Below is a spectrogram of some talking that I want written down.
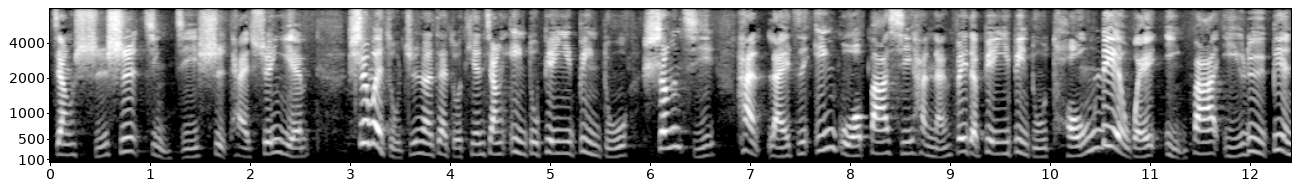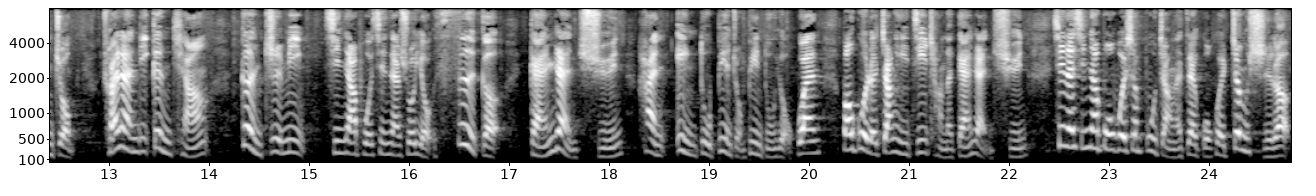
将实施紧急事态宣言。世卫组织呢，在昨天将印度变异病毒升级和来自英国、巴西和南非的变异病毒同列为引发疑虑变种，传染力更强、更致命。新加坡现在说有四个。感染群和印度变种病毒有关，包括了樟宜机场的感染群。现在新加坡卫生部长呢，在国会证实了，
